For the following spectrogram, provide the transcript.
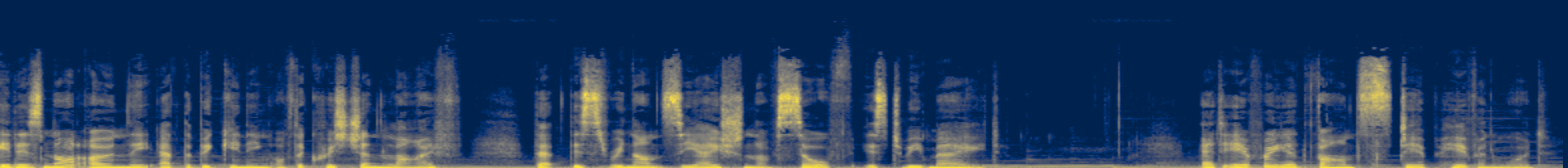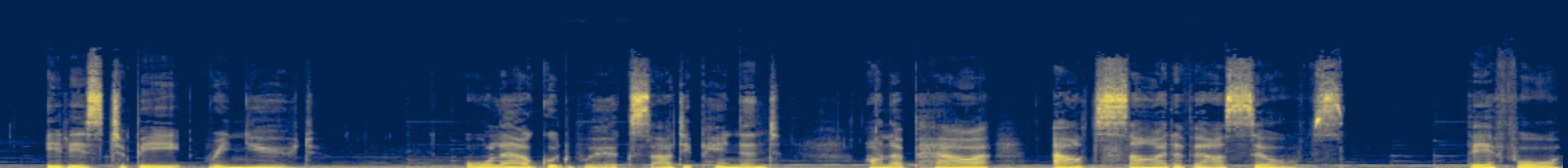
It is not only at the beginning of the Christian life that this renunciation of self is to be made. At every advanced step heavenward, it is to be renewed. All our good works are dependent on a power outside of ourselves. Therefore,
